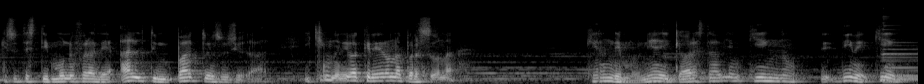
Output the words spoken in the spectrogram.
Que su testimonio fuera de alto impacto en su ciudad ¿Y quién no le iba a creer a una persona que era endemoniada y que ahora estaba bien? ¿Quién no? Dime, ¿quién?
